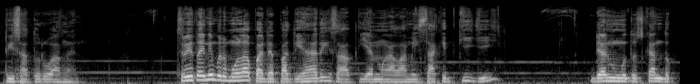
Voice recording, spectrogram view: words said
di satu ruangan. Cerita ini bermula pada pagi hari saat ia mengalami sakit gigi dan memutuskan untuk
